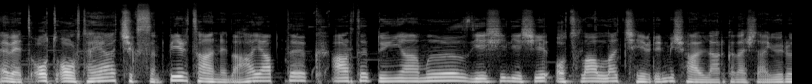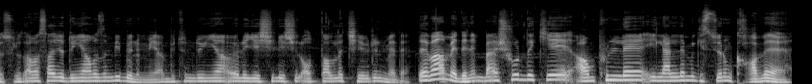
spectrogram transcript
Evet ot ortaya çıksın. Bir tane daha yaptık. Artık dünyamız yeşil yeşil otlarla çevrilmiş halde arkadaşlar görüyorsunuz. Ama sadece dünyamızın bir bölümü ya. Bütün dünya öyle yeşil yeşil otlarla çevrilmedi. Devam edelim. Ben şuradaki ampulle ilerlemek istiyorum. Kahve.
